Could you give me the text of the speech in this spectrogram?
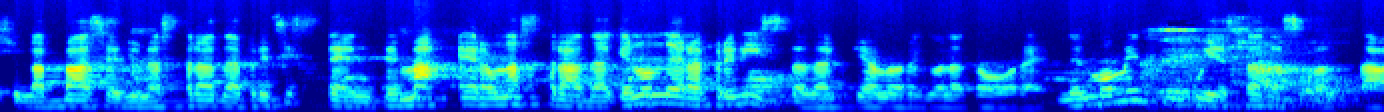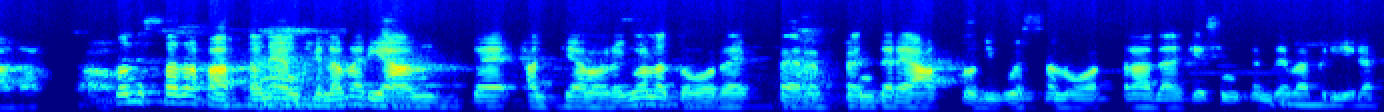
sulla base di una strada preesistente, ma era una strada che non era prevista dal piano regolatore. Nel momento in cui è stata asfaltata, non è stata fatta neanche la variante al piano regolatore per prendere atto di questa nuova strada che si intendeva aprire.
